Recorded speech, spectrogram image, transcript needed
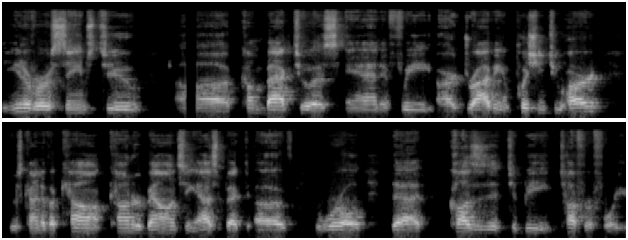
the universe seems to uh, come back to us. And if we are driving and pushing too hard, there's kind of a count, counterbalancing aspect of the world that causes it to be tougher for you.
